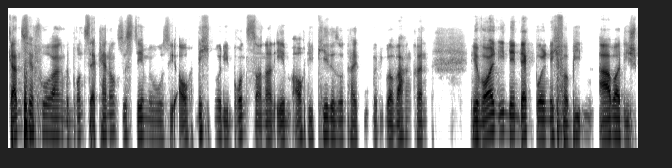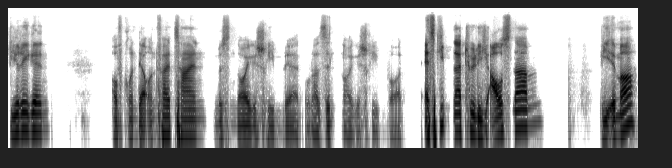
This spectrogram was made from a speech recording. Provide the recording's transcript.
ganz hervorragende Brunsterkennungssysteme, wo Sie auch nicht nur die Brunst, sondern eben auch die Tiergesundheit gut mit überwachen können. Wir wollen Ihnen den Deckbullen nicht verbieten, aber die Spielregeln aufgrund der Unfallzahlen müssen neu geschrieben werden oder sind neu geschrieben worden. Es gibt natürlich Ausnahmen, wie immer.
